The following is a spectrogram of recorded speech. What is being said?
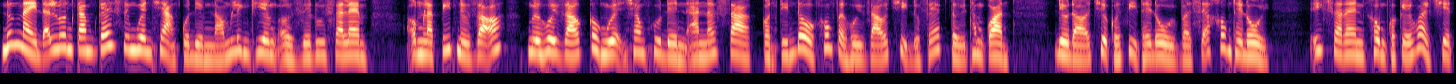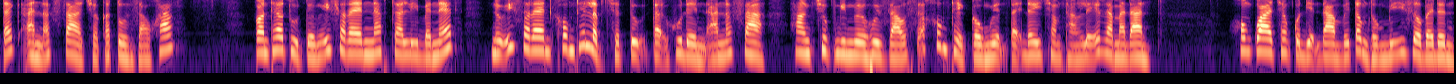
nước này đã luôn cam kết giữ nguyên trạng của điểm nóng linh thiêng ở Jerusalem. Ông Lapid nêu rõ, người Hồi giáo cầu nguyện trong khu đền Al-Aqsa, còn tín đồ không phải Hồi giáo chỉ được phép tới tham quan. Điều đó chưa có gì thay đổi và sẽ không thay đổi. Israel không có kế hoạch chia tách Al-Aqsa cho các tôn giáo khác. Còn theo Thủ tướng Israel Naftali Bennett, nếu Israel không thiết lập trật tự tại khu đền Al-Aqsa, hàng chục nghìn người Hồi giáo sẽ không thể cầu nguyện tại đây trong tháng lễ Ramadan. Hôm qua trong cuộc điện đàm với Tổng thống Mỹ Joe Biden,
